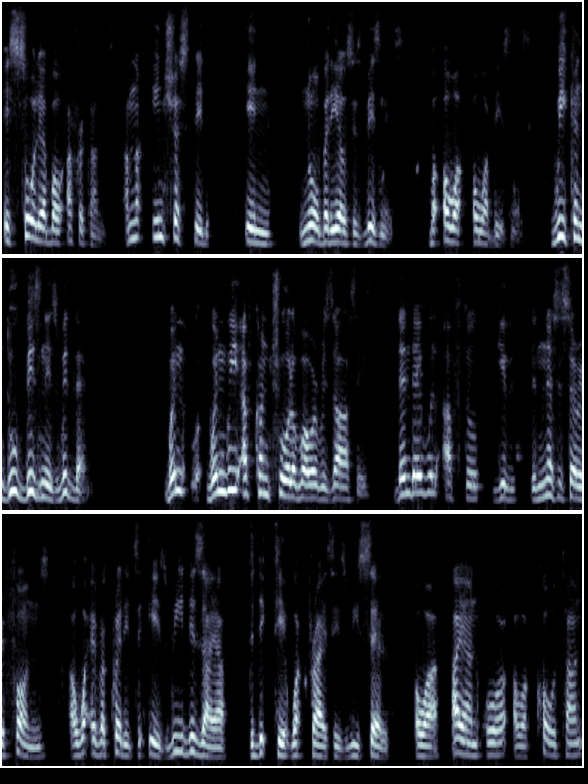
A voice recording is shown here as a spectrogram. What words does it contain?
it's solely about Africans. I'm not interested in nobody else's business, but our our business. We can do business with them. When when we have control of our resources, then they will have to give the necessary funds or whatever credits it is we desire to dictate what prices we sell our iron ore, our coltan,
